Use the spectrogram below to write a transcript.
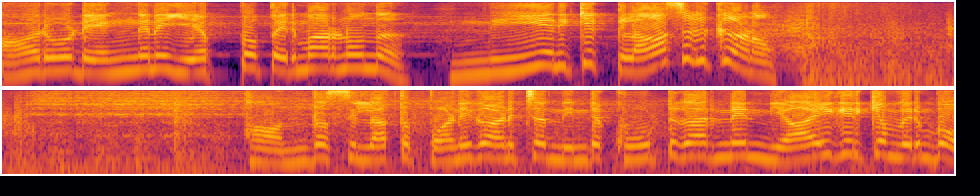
ആരോട് എങ്ങനെ എപ്പോ പെരുമാറണമെന്ന് നീ എനിക്ക് ക്ലാസ് എടുക്കുകയാണോ അന്തസ്സില്ലാത്ത പണി കാണിച്ച നിന്റെ കൂട്ടുകാരനെ ന്യായീകരിക്കാൻ വരുമ്പോ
